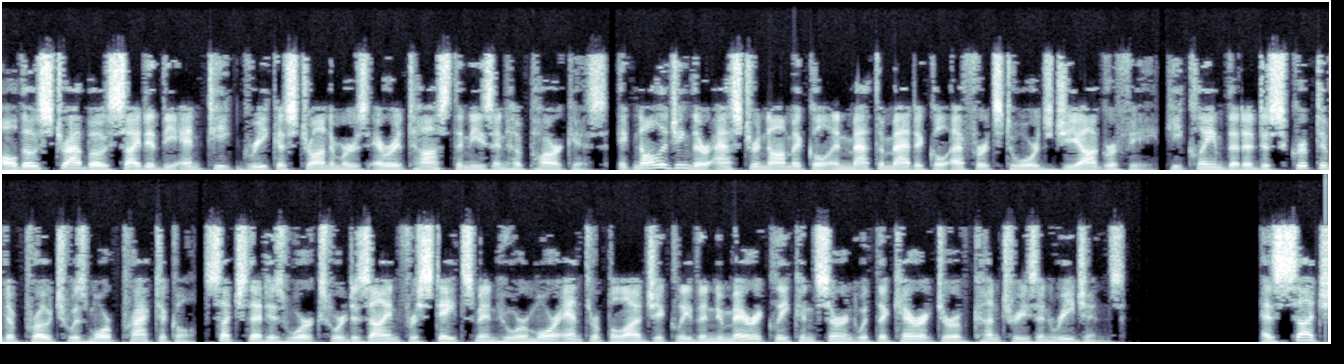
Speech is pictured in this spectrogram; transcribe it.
Although Strabo cited the antique Greek astronomers Eratosthenes and Hipparchus, acknowledging their astronomical and mathematical efforts towards geography, he claimed that a descriptive approach was more practical, such that his works were designed for statesmen who were more anthropologically than numerically concerned with the character of countries and regions. As such,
